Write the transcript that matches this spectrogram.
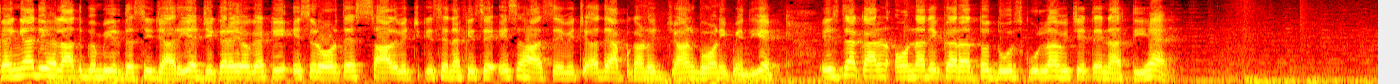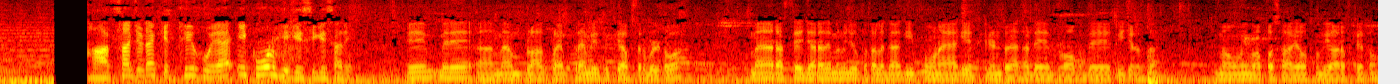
ਕਈਆਂ ਦੀ ਹਾਲਾਤ ਗੰਭੀਰ ਦੱਸੀ ਜਾ ਰਹੀ ਹੈ। ਜ਼ਿਕਰਯੋਗ ਹੈ ਕਿ ਇਸ ਰੋਡ ਤੇ ਸਾਲ ਵਿੱਚ ਕਿਸੇ ਨਾ ਕਿਸੇ ਇਸ ਹਾਦਸੇ ਵਿੱਚ ਅਧਿਆਪਕਾਂ ਨੂੰ ਜਾਨ ਗਵਾਉਣੀ ਪੈਂਦੀ ਹੈ। ਇਸ ਦਾ ਕਾਰਨ ਉਹਨਾਂ ਦੇ ਘਰਾਂ ਤੋਂ ਦੂਰ ਸਕੂਲਾਂ ਵਿੱਚ ਤੈਨਾਤੀ ਹੈ। ਹਾਦਸਾ ਜਿਹੜਾ ਕਿੱਥੇ ਹੋਇਆ ਇਹ ਕੌਣ ਹੈਗੇ ਸੀਗੇ ਸਾਰੇ? ਇਹ ਮੇਰੇ ਅ, ਮੈਂ ਬਲਾਕ ਪ੍ਰਾਇ- ਪ੍ਰਾਇਮਰੀ ਸਿੱਖਿਆ ਅਫਸਰ ਬਲਟੋਆ। ਮੈਂ ਰਸਤੇ ਜਾ ਰਿਹਾ ਤੇ ਮੈਨੂੰ ਜਦੋਂ ਪਤਾ ਲੱਗਾ ਕਿ ਫੋਨ ਆਇਆ ਕਿ ਐਕਸੀਡੈਂਟ ਹੋਇਆ ਸਾਡੇ ਬਲਾਕ ਦੇ ਟੀਚਰਸ ਦਾ ਤੇ ਮੈਂ ਉਵੇਂ ਹੀ ਵਾਪਸ ਆ ਗਿਆ ਉੱਥੋਂ ਦੀ ਆਰਫਕੇ ਤੋਂ।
